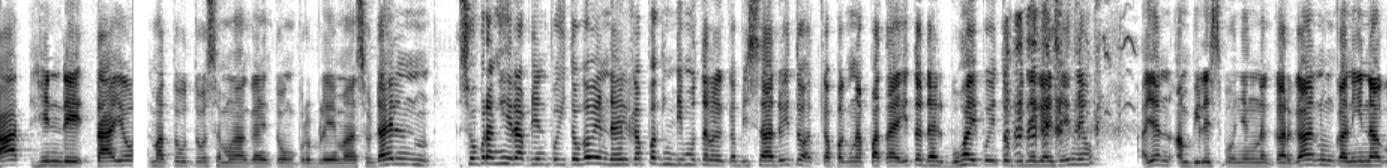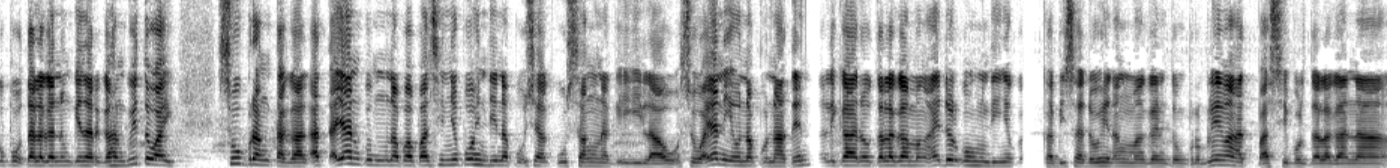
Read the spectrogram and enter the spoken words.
At hindi tayo matuto sa mga ganitong problema. So dahil sobrang hirap din po ito gawin dahil kapag hindi mo talaga kabisado ito at kapag napatay ito dahil buhay po ito binigay sa inyo, ayan, ang bilis po niyang nagkarga. Nung kanina ko po talaga nung kinargahan ko ito ay sobrang tagal. At ayan, kung napapansin niyo po, hindi na po siya kusang nag-iilaw. So ayan, iuna po natin. Delikado talaga mga idol kung hindi niyo kabisaduhin ang mga ganitong problema at possible talaga na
